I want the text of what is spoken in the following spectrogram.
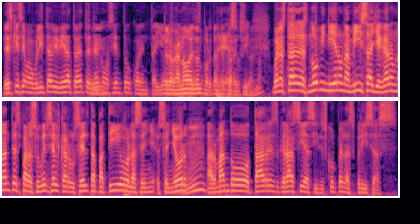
es que si mi abuelita viviera todavía tendría Sí. como 148. Pero ganó, es lo importante para sí. Chivas, ¿no? Buenas tardes, no vinieron a misa, llegaron antes para subirse al carrusel tapatío, la señ- señor Mm. Armando Tarres, gracias y disculpen las prisas.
